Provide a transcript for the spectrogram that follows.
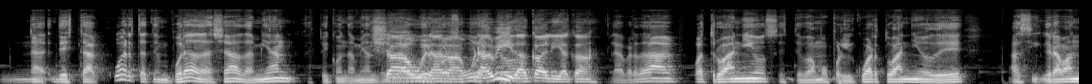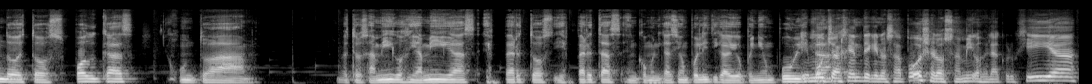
de esta cuarta temporada ya, Damián. Estoy con Damián de Ya una, una vida, Cali, acá. La verdad, cuatro años, este, vamos por el cuarto año de así, grabando estos podcasts junto a nuestros amigos y amigas, expertos y expertas en comunicación política y opinión pública. Y mucha gente que nos apoya, los amigos de la Crujía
